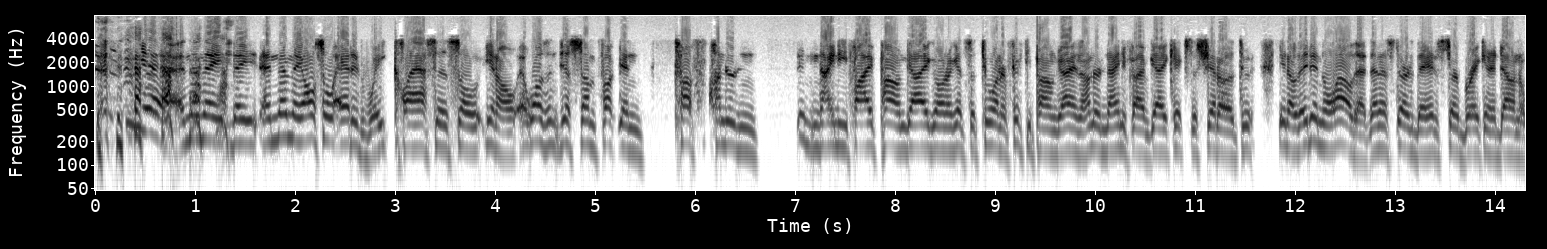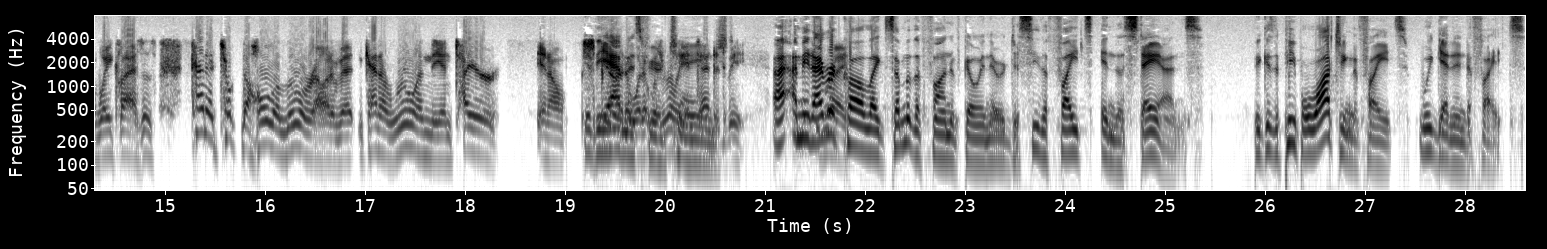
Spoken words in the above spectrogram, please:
yeah, and then they, they and then they also added weight classes, so you know it wasn't just some fucking tough hundred and ninety five pound guy going against a two hundred fifty pound guy, and the hundred ninety five guy kicks the shit out of two. You know they didn't allow that. Then it started they had to start breaking it down to weight classes. Kind of took the whole allure out of it and kind of ruined the entire you know The spirit of what it atmosphere was really intended changed. to be. I, I mean, I Right. recall like some of the fun of going there to see the fights in the stands because the people watching the fights would get into fights.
